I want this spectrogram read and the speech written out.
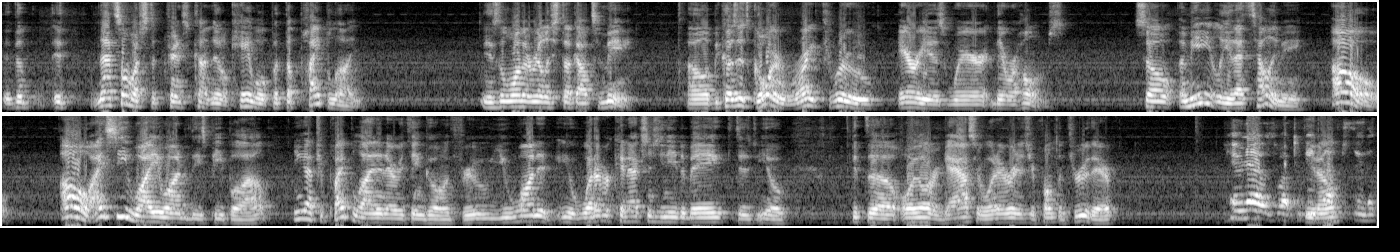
the it, not so much the transcontinental cable, but the pipeline is the one that really stuck out to me uh, because it's going right through areas where there were homes. So immediately that's telling me, oh, oh, I see why you wanted these people out. You got your pipeline and everything going through. You wanted you know whatever connections you need to make to you know get the oil or gas or whatever it is you're pumping through there. Who knows what could be You know? pumped through the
